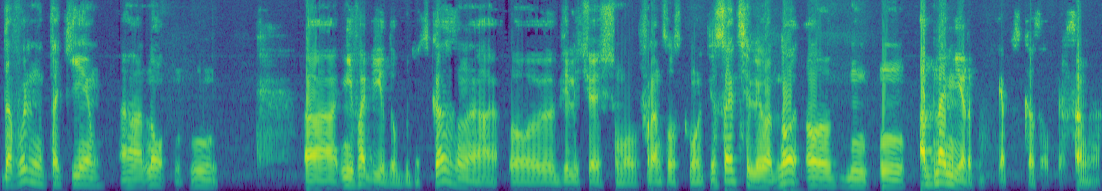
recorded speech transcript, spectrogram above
довольно такие, ну, не в обиду будет сказано величайшему французскому писателю, но одномерный, я бы сказал, персонаж.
